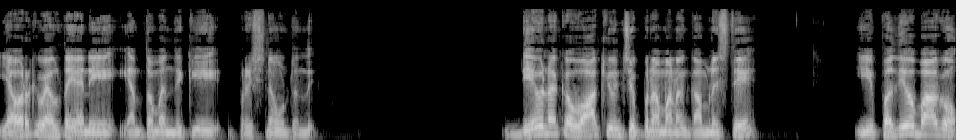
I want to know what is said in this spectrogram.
ఎవరికి వెళ్తాయని ఎంతమందికి ప్రశ్న ఉంటుంది. దేవుని యొక్క వాక్యం చెప్పున మనం గమనిస్తే ఈ పదో భాగం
